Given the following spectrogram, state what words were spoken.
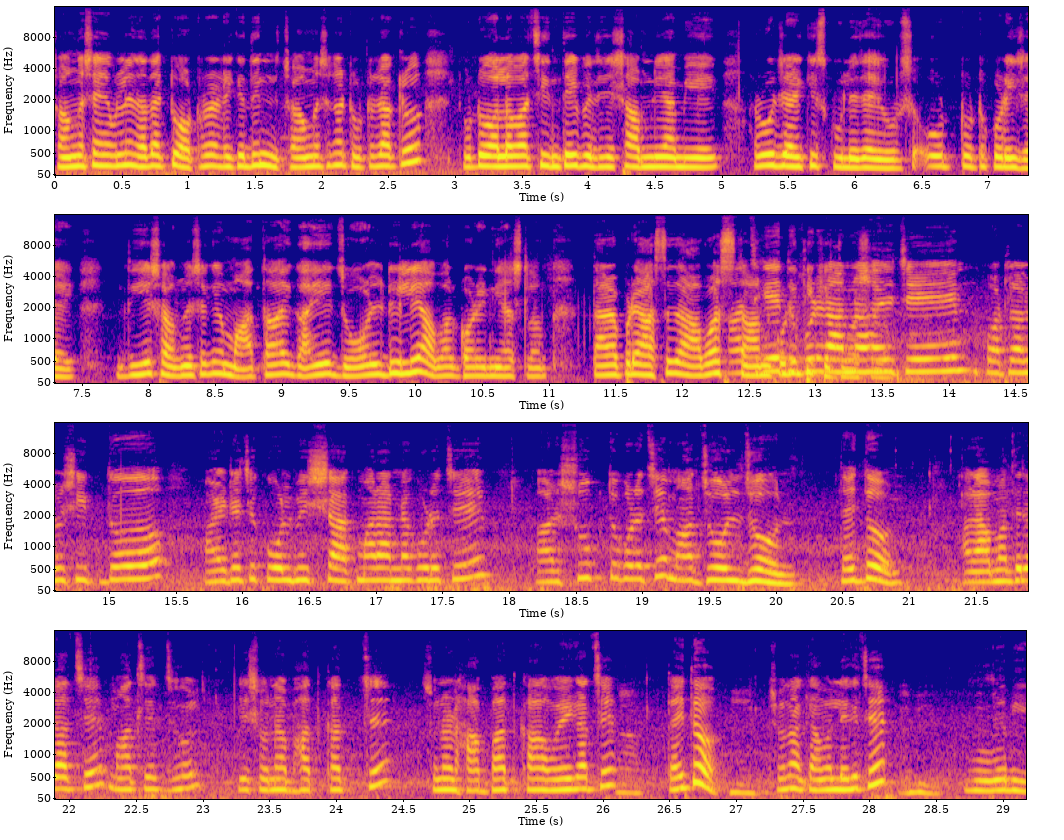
সঙ্গে সঙ্গে বললেন, দাদা, একটু অটোটা রেখে দিন। সঙ্গে সঙ্গে টোটো রাখল টোটোওয়ালা চিনতেই পেরেছে, সামনে আমি রোজ আর কি স্কুলে যাই, ওর ওর টোটো করেই যাই। দিয়ে সঙ্গে সঙ্গে মাথায় গায়ে জল ঢেলে আবার ঘরে নিয়ে আসলাম। তারপরে আস্তে আবার স্নান করে দুপুরে রান্না হয়েছে পটল আলু সিদ্ধ আর এটা হচ্ছে কলমির শাক মা রান্না করেছে আর শুক্তো করেছে মা ঝোল ঝোল তাই তো? আর আমাদের আছে মাছের ঝোল যে সোনা ভাত খাচ্ছে সোনার হাফ ভাত খাওয়া হয়ে গেছে তাই তো? সোনা কেমন লেগেছে? এবি।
